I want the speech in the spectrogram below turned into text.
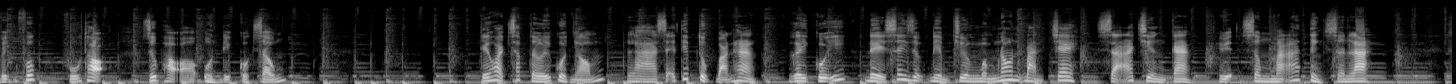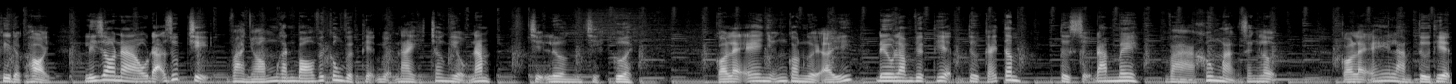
Vĩnh Phúc, Phú Thọ, giúp họ ổn định cuộc sống. Kế hoạch sắp tới của nhóm là sẽ tiếp tục bán hàng, gây quỹ để xây dựng điểm trường mầm non Bản Tre, xã Triềng Càng, huyện Sông Mã, tỉnh Sơn La. Khi được hỏi lý do nào đã giúp chị và nhóm gắn bó với công việc thiện nguyện này trong nhiều năm, chị Lương chỉ cười. Có lẽ những con người ấy đều làm việc thiện từ cái tâm, từ sự đam mê và không màng danh lợi. Có lẽ làm từ thiện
